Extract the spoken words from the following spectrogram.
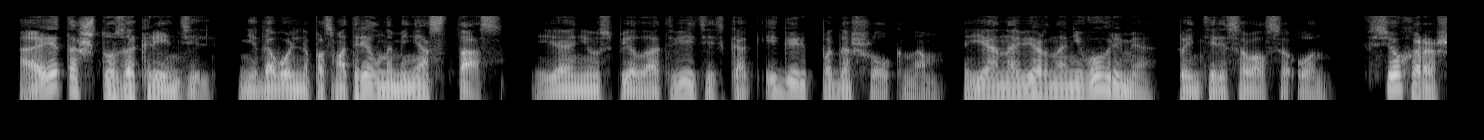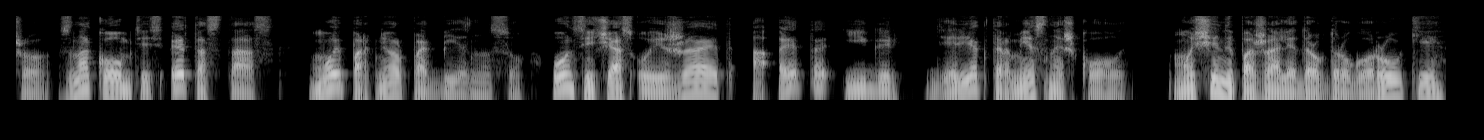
«А это что за крендель?» — недовольно посмотрел на меня Стас. Я не успела ответить, как Игорь подошел к нам. «Я, наверное, не вовремя?» — поинтересовался он. «Все хорошо. Знакомьтесь, это Стас, мой партнер по бизнесу. Он сейчас уезжает, а это Игорь, директор местной школы». Мужчины пожали друг другу руки.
